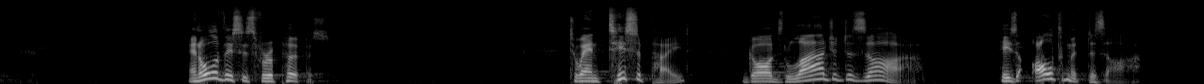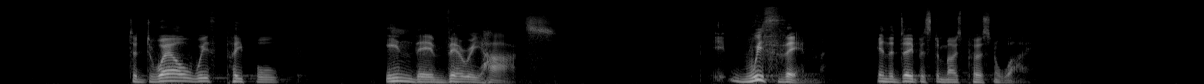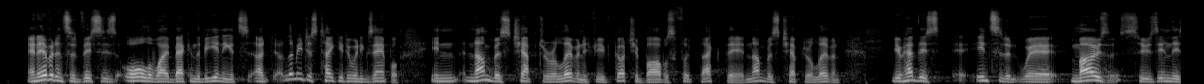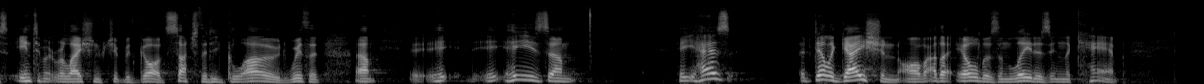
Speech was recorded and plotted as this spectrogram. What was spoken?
And all of this is for a purpose to anticipate God's larger desire, his ultimate desire, to dwell with people in their very hearts, with them in the deepest and most personal way. And evidence of this is all the way back in the beginning. Uh, let me just take you to an example. In Numbers chapter 11, if you've got your Bibles flipped back there, Numbers chapter 11, you have this incident where Moses, who's in this intimate relationship with God, such that he glowed with it, um, he, he, he, is, um, he has a delegation of other elders and leaders in the camp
